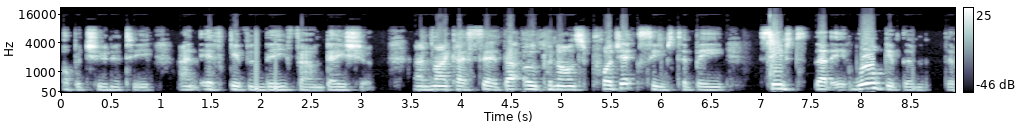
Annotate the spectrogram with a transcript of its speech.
opportunity and if given the foundation. And like I said, that Open Arms project seems to be seems that it will give them the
